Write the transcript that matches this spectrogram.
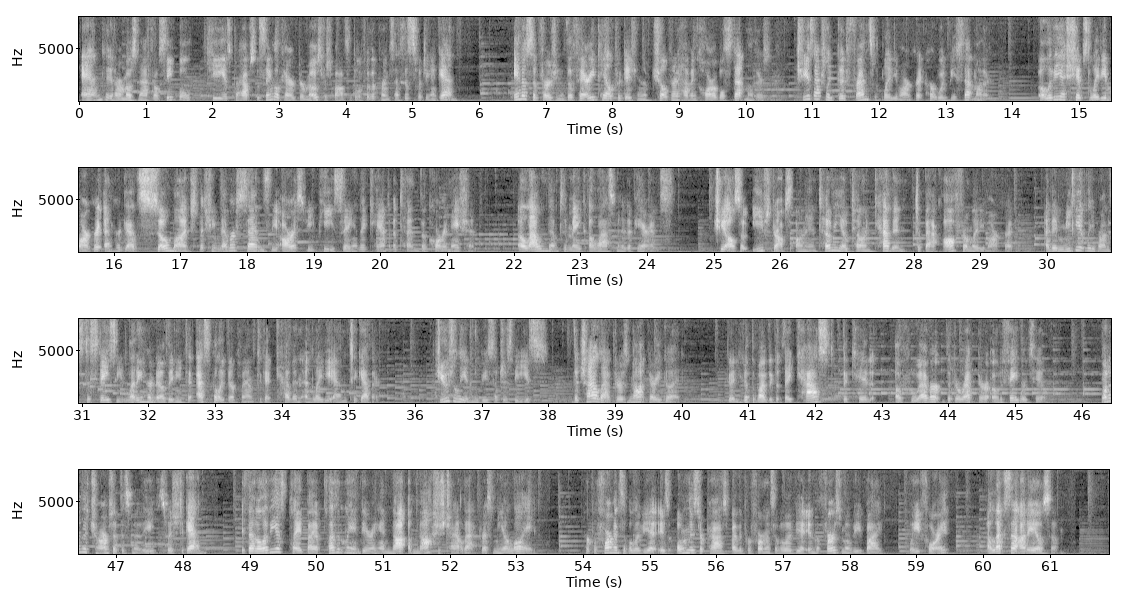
And in our most natural sequel, she is perhaps the single character most responsible for the princesses switching again. In a subversion of the fairy tale tradition of children having horrible stepmothers, she is actually good friends with Lady Margaret, her would be stepmother. Olivia ships Lady Margaret and her dad so much that she never sends the RSVP saying they can't attend the coronation, allowing them to make a last minute appearance. She also eavesdrops on Antonio telling Kevin to back off from Lady Margaret, and immediately runs to Stacy, letting her know they need to escalate their plans to get Kevin and Lady M together. Usually in movies such as these, the child actor is not very good. Good, you get the vibe that they cast the kid of whoever the director owed a favor to. One of the charms of this movie, switched again, is that Olivia is played by a pleasantly endearing and not obnoxious child actress, Mia Lloyd. Her performance of Olivia is only surpassed by the performance of Olivia in the first movie by, wait for it, Alexa Adeosun.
